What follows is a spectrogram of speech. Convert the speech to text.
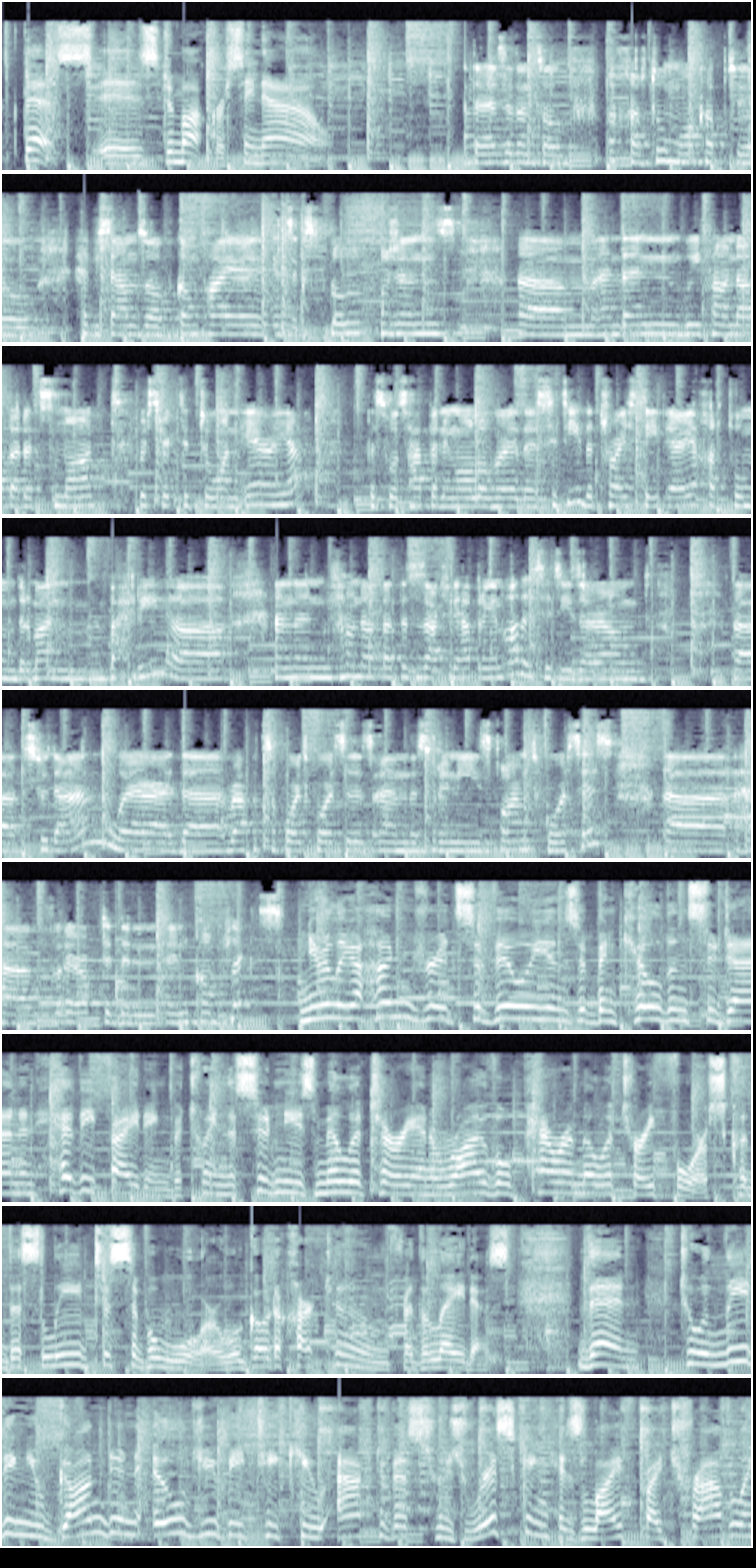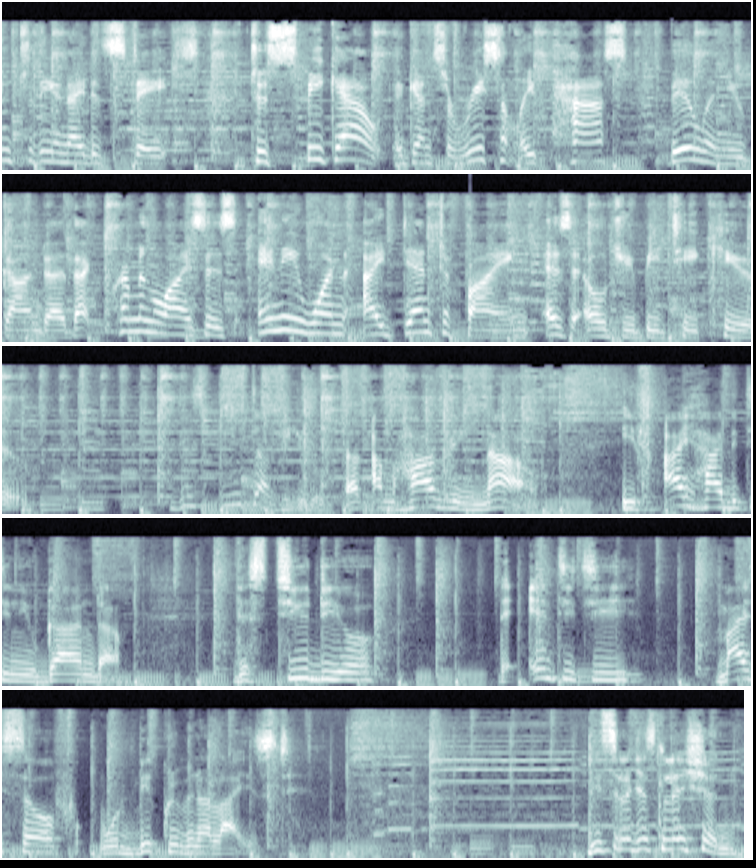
This is Democracy Now! The residents of Khartoum woke up to heavy sounds of gunfires, explosions, um, and then we found out that it's not restricted to one area. This was happening all over the city, the tri-state area, Khartoum, Umdurman, Bahri, uh, and then we found out that this is actually happening in other cities around uh, Sudan, where the Rapid Support Forces and the Sudanese armed forces uh, have erupted in, in conflicts. Nearly 100 civilians have been killed in Sudan in heavy fighting between the Sudanese military and a rival paramilitary force. Could this lead to civil war? We'll go to Khartoum for the latest. Then to a leading Ugandan LGBTQ activist who's risking his life by traveling to the United States to speak out against a recently passed bill in Uganda that criminalizes anyone identifying as LGBTQ. This interview that I'm having now, if I had it in Uganda, the studio, the entity, myself would be criminalized. This legislation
